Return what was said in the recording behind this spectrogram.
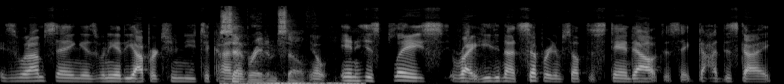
Is what I'm saying is when he had the opportunity to kind separate of separate himself. You know, in his place, right, he did not separate himself to stand out to say, God, this guy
